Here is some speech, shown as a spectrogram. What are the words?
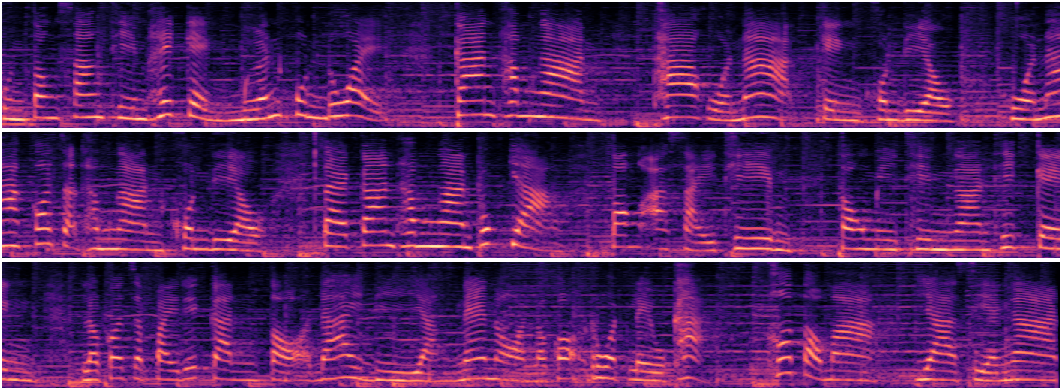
คุณต้องสร้างทีมให้เก่งเหมือนคุณด้วย การทำงานถ้าหัวหน้าเก่งคนเดียว หัวหน้าก็จะทำงานคนเดียว แต่การทำงานทุกอย่าง ต้องอาศัยทีม ต้องมีทีมงานที่เก่ง แล้วก็จะไปด้วยกันต่อได้ดีอย่างแน่นอนแล้วก็รวดเร็วค่ะ ข้อต่อมาอย่าเสียงาน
